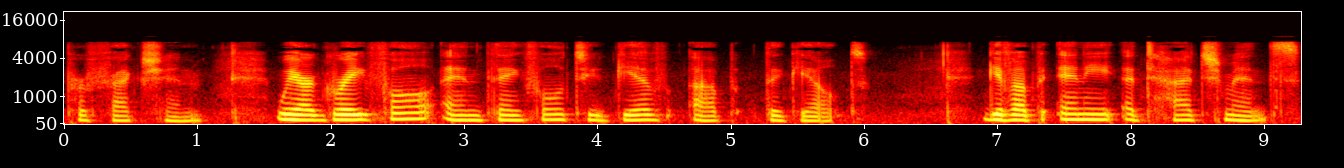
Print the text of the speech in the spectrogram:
perfection. We are grateful and thankful to give up the guilt give up any attachments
